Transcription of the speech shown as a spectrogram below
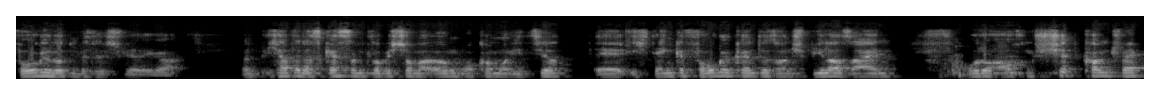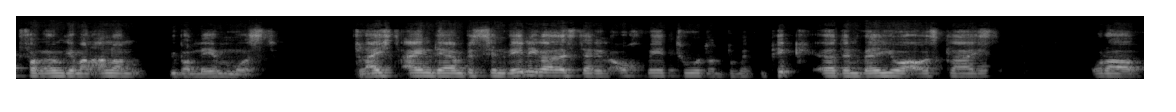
Vogel wird ein bisschen schwieriger. Und ich hatte das gestern, glaube ich, schon mal irgendwo kommuniziert. Äh, Ich denke, Vogel könnte so ein Spieler sein, wo du auch einen Shit-Contract von irgendjemand anderem übernehmen musst. Vielleicht einen, der ein bisschen weniger ist, der den auch wehtut und du mit dem Pick äh, den Value ausgleichst oder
